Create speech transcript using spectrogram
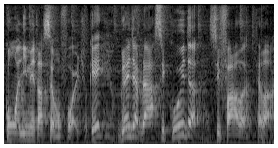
com alimentação forte, ok? Um grande abraço e cuida. Se fala. Até lá.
